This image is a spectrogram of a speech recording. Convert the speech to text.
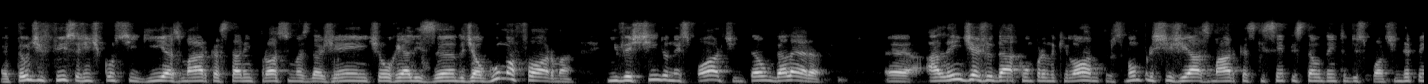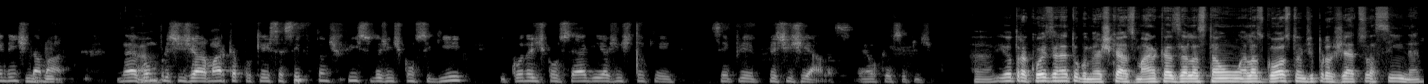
é tão difícil a gente conseguir as marcas estarem próximas da gente ou realizando de alguma forma, investindo no esporte. Então, galera, é, além de ajudar comprando quilômetros, vamos prestigiar as marcas que sempre estão dentro do esporte, independente uhum. da marca. Né? É. Vamos prestigiar a marca porque isso é sempre tão difícil da gente conseguir e quando a gente consegue, a gente tem que sempre prestigiá-las. É o que eu sempre digo. Ah, e outra coisa, né, Tugumi? Acho que as marcas elas estão, elas gostam de projetos assim, né?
